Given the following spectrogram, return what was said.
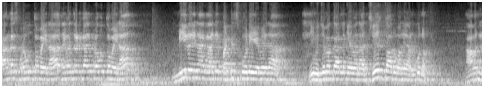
కాంగ్రెస్ ప్రభుత్వం అయినా రేవంత్ రెడ్డి గారి ప్రభుత్వం అయినా మీరైనా కానీ పట్టించుకొని ఏమైనా ఈ ఉద్యమకారులకు ఏమైనా చేస్తారు అని అనుకున్నాం. కాబట్టి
